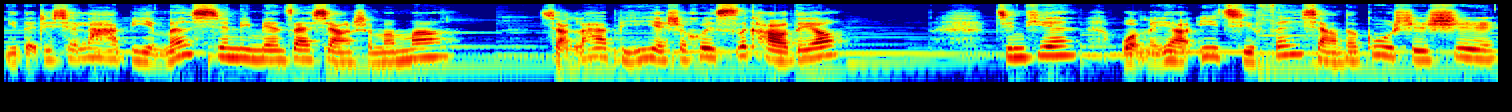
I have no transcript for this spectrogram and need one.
你的这些蜡笔们心里面在想什么吗？小蜡笔也是会思考的哟。今天我们要一起分享的故事是《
